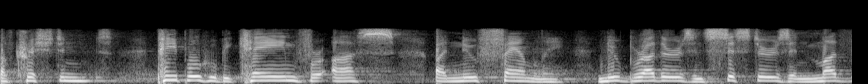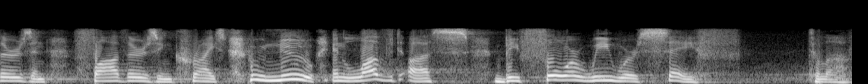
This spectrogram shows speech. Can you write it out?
of Christians, people who became for us a new family, new brothers and sisters and mothers and fathers in Christ, who knew and loved us before we were safe to love.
